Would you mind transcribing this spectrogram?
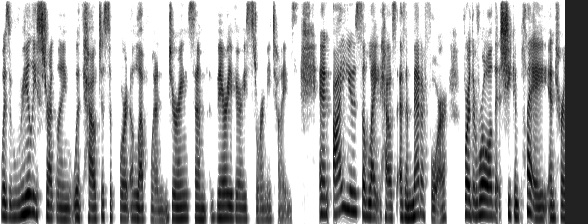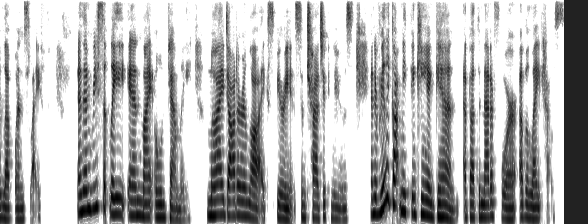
was really struggling with how to support a loved one during some very, very stormy times. And I use the lighthouse as a metaphor for the role that she can play in her loved one's life. And then recently in my own family, my daughter in law experienced some tragic news. And it really got me thinking again about the metaphor of a lighthouse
